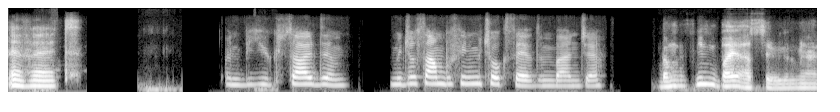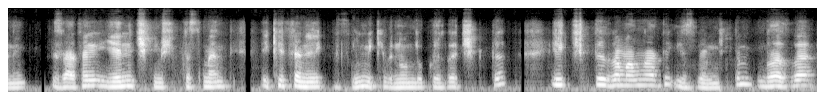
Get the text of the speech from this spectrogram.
Evet. Hani bir yükseldim. Müco sen bu filmi çok sevdin bence. Ben bu filmi bayağı seviyorum yani. Zaten yeni çıkmış kısmen 2 senelik bir film 2019'da çıktı. İlk çıktığı zamanlarda izlemiştim. Biraz da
